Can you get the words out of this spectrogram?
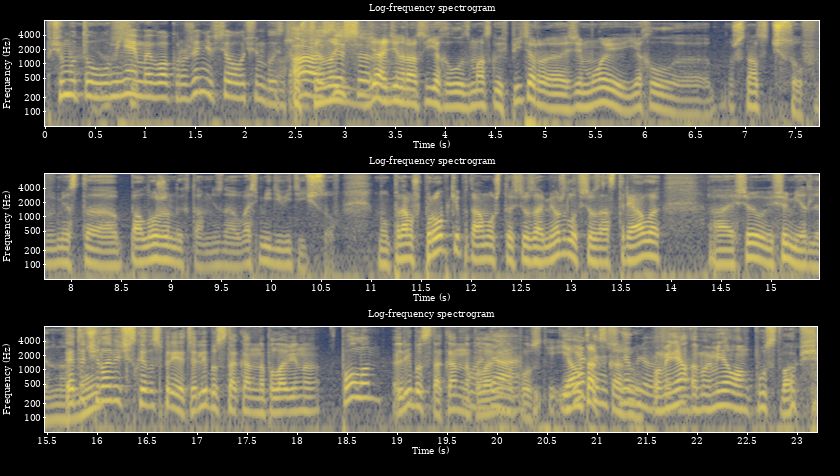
Почему-то у меня и моего окружения все очень быстро. Слушайте, А ну, здесь, э, я один раз ехал из Москвы в Питер, э, зимой ехал э, 16 часов вместо положенных, там, не знаю, 8-9 часов. Ну, потому что пробки, потому что все замерзло, все застряло, а, и все, и все медленно. Это Ну, человеческое восприятие. Либо стакан наполовину полон, либо стакан наполовину да. пуст. Я вам так скажу. У меня, у меня он пуст вообще.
